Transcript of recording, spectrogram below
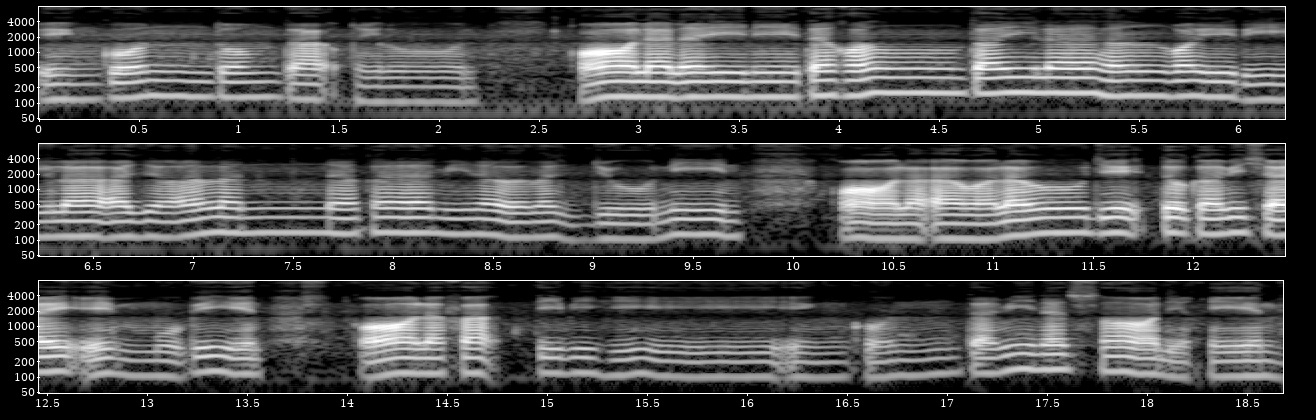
إن كنتم تعقلون. قال لئن اتخذت إلها غيري لا أجعلنك من المسجونين. قال أولو جئتك بشيء مبين. قال فأت به إن كنت من الصادقين.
